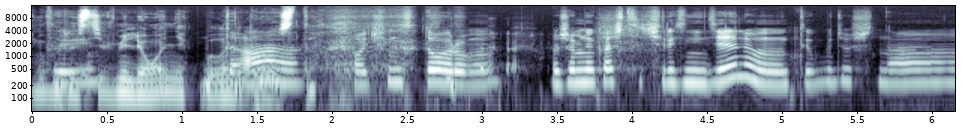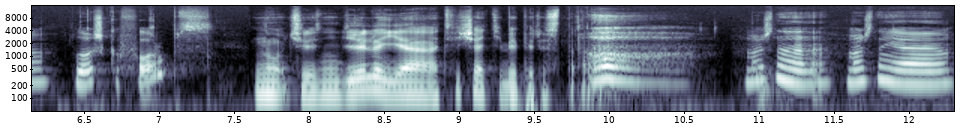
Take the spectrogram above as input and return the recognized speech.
Вырасти ты... в миллионник было да, непросто. очень здорово. Уже, мне кажется, через неделю ты будешь на ложка Forbes. Ну, через неделю я отвечать тебе перестану. можно, можно я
